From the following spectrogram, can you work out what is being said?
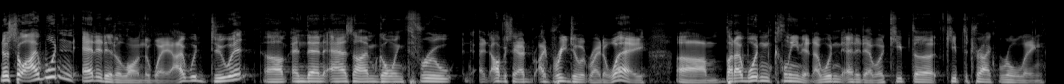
no, so I wouldn't edit it along the way. I would do it, um, and then as I'm going through, obviously I'd, I'd redo it right away. Um, but I wouldn't clean it. I wouldn't edit it. I would keep the keep the track rolling.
